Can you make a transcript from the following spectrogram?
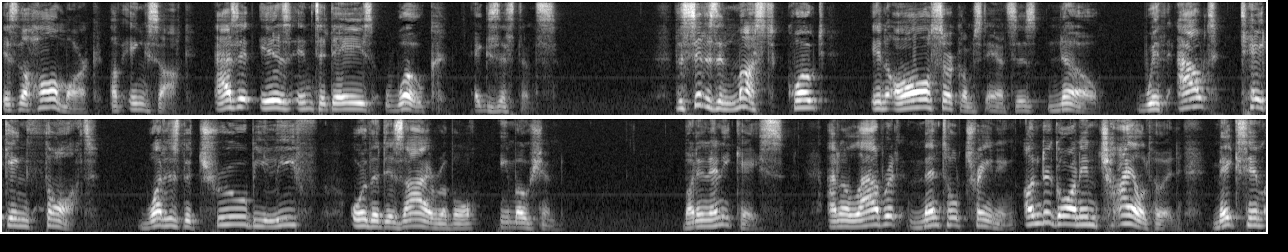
is the hallmark of Ingsoc, as it is in today's woke existence. The citizen must, quote, in all circumstances, know, without taking thought, what is the true belief or the desirable emotion. But in any case, an elaborate mental training undergone in childhood makes him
